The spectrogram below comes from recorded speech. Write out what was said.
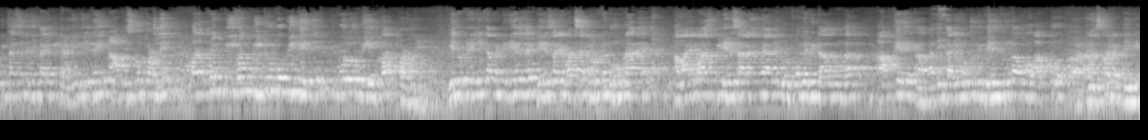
पीठासीन अधिकारी की डायरी मिल गई, आप इसको पढ़ लें और अपने पी वन पी टू को भी दे दें वो लोग भी एक बार पढ़ लें। ये जो ट्रेनिंग का मटेरियल है, ढेर सारे व्हाट्सएप ग्रुप में घूम रहा है। हमारे पास भी ढेर सारा मैं अन्य ग्रुपों में भी डाल दूँगा। आपके अधिकारियों को भी भेज दूँगा, वो आपको ट्रांसफ़र कर देंगे।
